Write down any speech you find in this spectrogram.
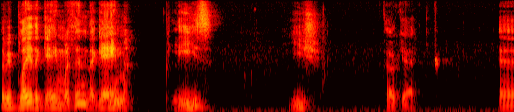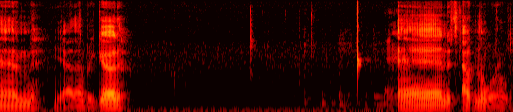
Let me play the game within the game. Please. Yeesh. Okay. And yeah, that'll be good. And it's out in the world.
